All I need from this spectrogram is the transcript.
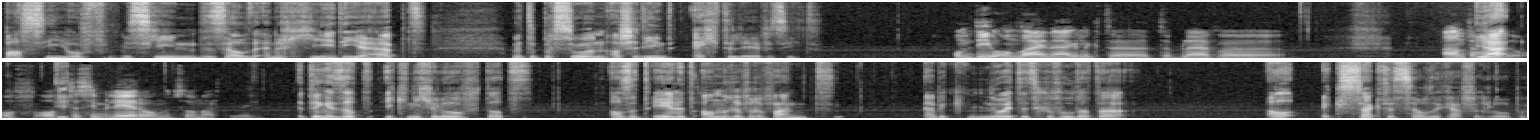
passie of misschien dezelfde energie die je hebt met de persoon als je die in het echte leven ziet. Om die online eigenlijk te, te blijven aan te Ja. houden. Of, of te simuleren, om het zo maar te zeggen. Het ding is dat ik niet geloof dat als het een het andere vervangt, heb ik nooit het gevoel dat dat al exact hetzelfde gaat verlopen.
